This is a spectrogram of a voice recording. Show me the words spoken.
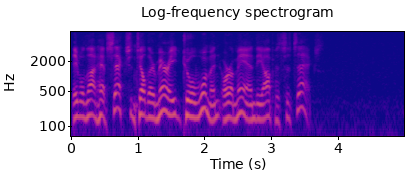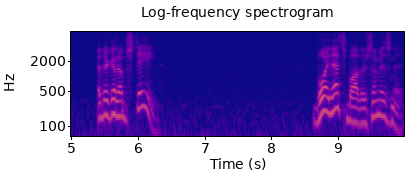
they will not have sex until they're married to a woman or a man the opposite sex. And they're going to abstain. Boy, that's bothersome, isn't it?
